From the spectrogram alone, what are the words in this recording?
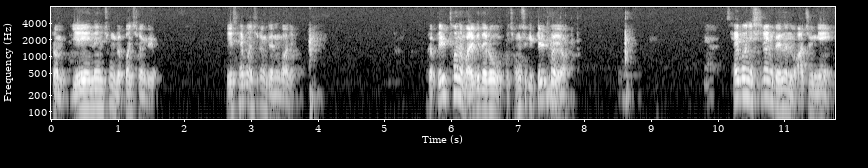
그럼 얘는 총 몇 번 실행돼요? 얘 세 번 실행되는 거 아니야? 그러니까 필터는 말 그대로 그 정수기 필터예요. 세 번이 실행되는 와중에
